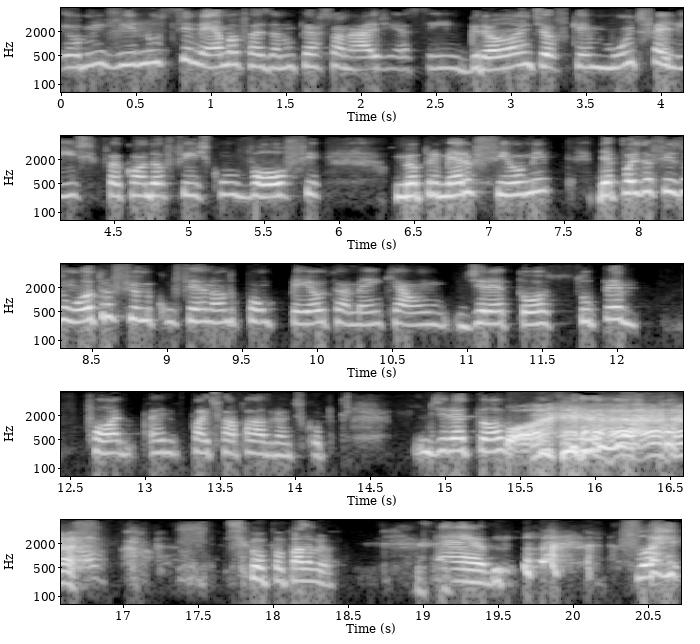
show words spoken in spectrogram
eu me vi no cinema fazendo um personagem assim grande. Eu fiquei muito feliz. Foi quando eu fiz com o Wolf o meu primeiro filme. Depois eu fiz um outro filme com o Fernando Pompeu também, que é um diretor super foda. Pode falar palavrão, desculpa. Um diretor. desculpa, palavrão. É, foi,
